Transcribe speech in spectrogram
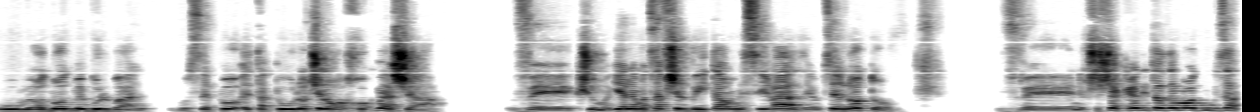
הוא מאוד מאוד מבולבל, הוא עושה פה את הפעולות שלו רחוק מהשער, וכשהוא מגיע למצב של בעיטה או מסירה זה יוצא לא טוב, ואני חושב שהקרדיט הזה מאוד מוגזם.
